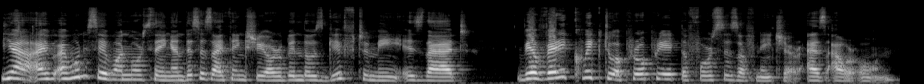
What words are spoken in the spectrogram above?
Yeah, I, I want to say one more thing, and this is, I think, Sri Aurobindo's gift to me is that we are very quick to appropriate the forces of nature as our own.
